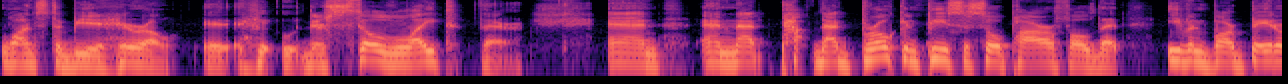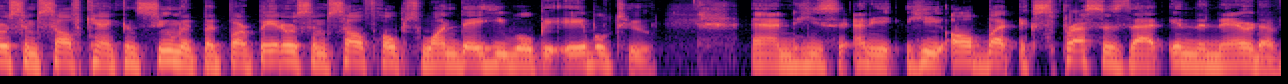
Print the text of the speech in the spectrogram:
wants to be a hero. There's still light there, and and that that broken piece is so powerful that even Barbatos himself can't consume it. But Barbatos himself hopes one day he will be able to, and he's and he he all but expresses that in the narrative,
